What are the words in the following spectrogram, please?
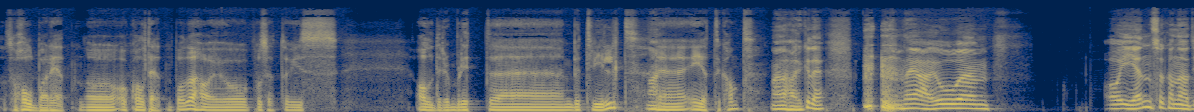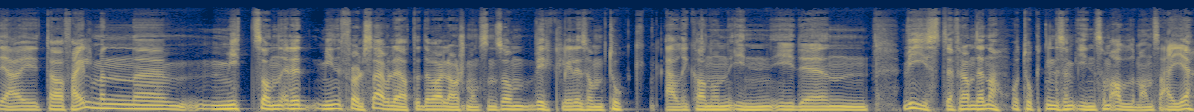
altså holdbarheten og, og kvaliteten på det har jo på sett og vis aldri blitt betvilt Nei. i etterkant. Nei, det har jo ikke det. Det er jo Og igjen så kan det at jeg tar feil, men eh, mitt sånn, eller min følelse er vel at det var Lars Monsen som virkelig liksom tok Alicanon inn i den Viste fram den, da, og tok den liksom inn som allemannseie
